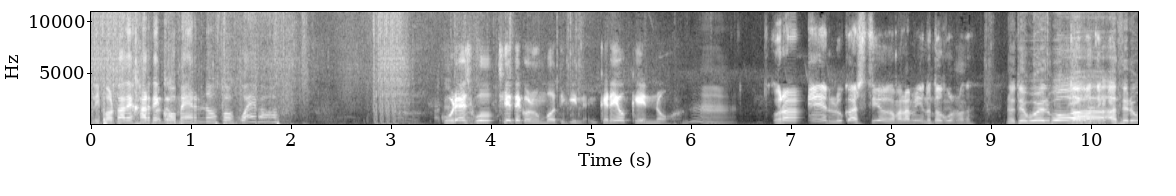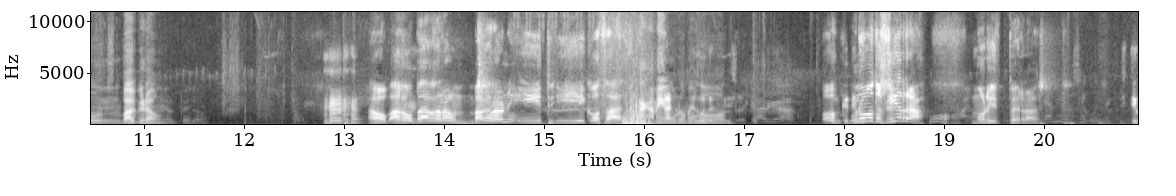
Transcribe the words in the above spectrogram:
¿Le importa dejar de Perdón. comernos los huevos? Cura es 7 con un botiquín. Creo que no. Hmm. Cúrame, Lucas, tío, qué mala mía. No tengo no- No te vuelvo a hacer un background. Hago, hago background, background y, y cosas. Hágame uno mejor. ¡Oh, que una motosierra! Morid, perras. Estoy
